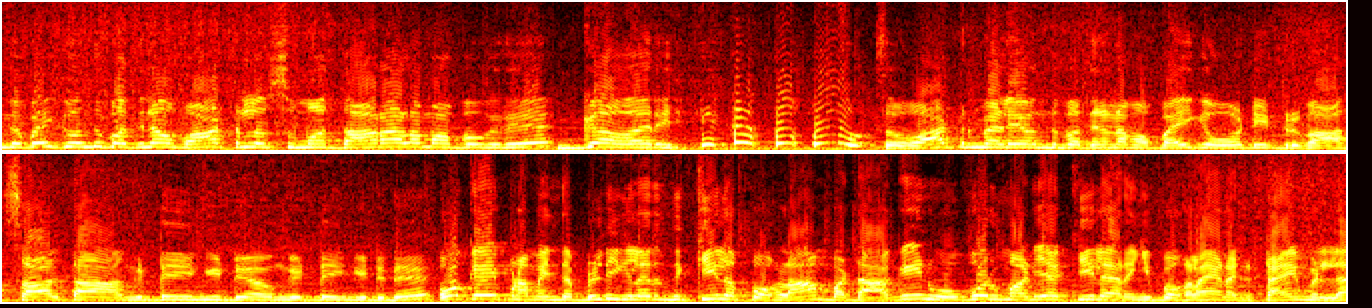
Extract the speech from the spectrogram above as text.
இந்த பைக் வந்து பாத்தீங்கன்னா வாட்டர்ல சும்மா தாராளமா போகுது. கவரி. சோ வாட்டர் மேலே வந்து பாத்தீங்கன்னா நம்ம பைக்கை ஓட்டிட்டு இருக்கோம். அசால்ட்டா அங்கிட்டு இங்கிட்டு அங்கிட்டு இங்கிட்டு ஓகே இப்போ நம்ம இந்த பில்டிங்ல இருந்து கீழே போகலாம். பட் அகைன் ஒவ்வொரு மாடியா கீழே இறங்கி போகலாம். எனக்கு டைம் இல்ல.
